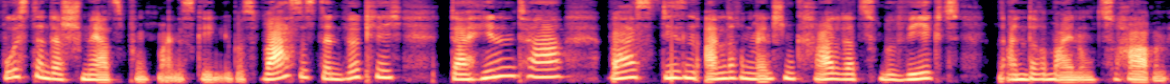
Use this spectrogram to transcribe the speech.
wo ist denn der Schmerzpunkt meines Gegenübers? Was ist denn wirklich dahinter, was diesen anderen Menschen gerade dazu bewegt, eine andere Meinung zu haben?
